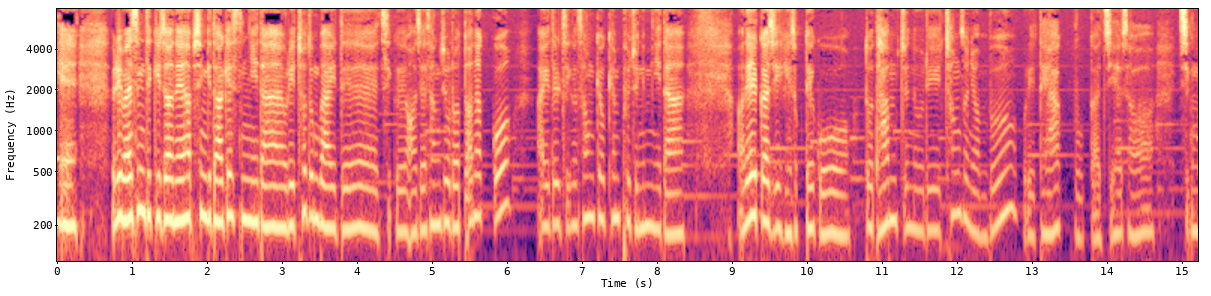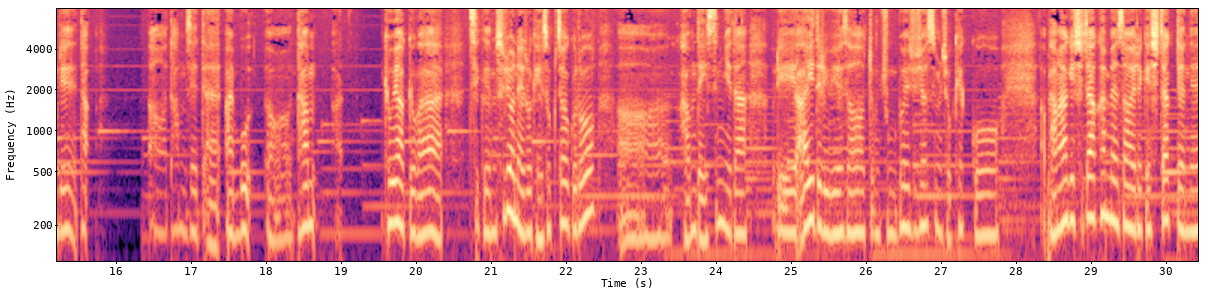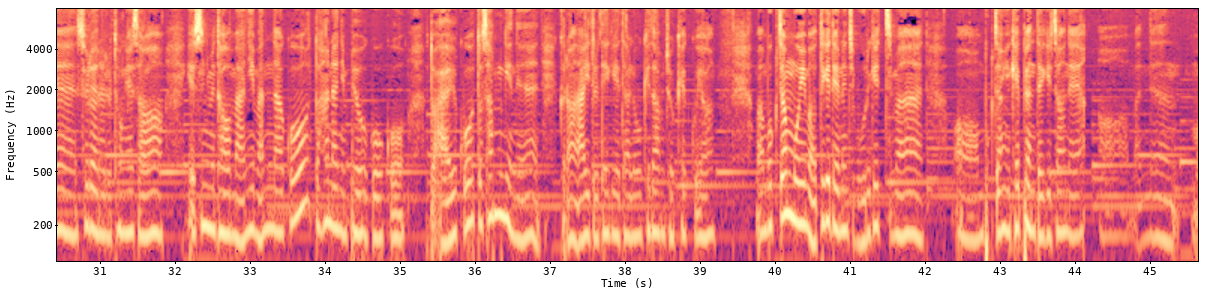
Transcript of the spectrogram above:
예, 우리 말씀 듣기 전에 합심기도 하겠습니다. 우리 초등부 아이들 지금 어제 상주로 떠났고 아이들 지금 성교 캠프 중입니다. 어, 내일까지 계속되고 또 다음 주는 우리 청소년부, 우리 대학부까지 해서 지금 우리 다 어, 다음 세대 아, 뭐 어, 다음 아, 교회 학교가 지금 수련회로 계속적으로 어, 가운데 있습니다. 우리 아이들을 위해서 좀 중보해 주셨으면 좋겠고 방학이 시작하면서 이렇게 시작되는 수련회를 통해서 예수님을 더 많이 만나고 또 하나님 배우고 오고 또 알고 또 섬기는 그런 아이들 되게 해달라고 기도하면 좋겠고요. 목장 모임 어떻게 되는지 모르겠지만 어, 목장이 개편되기 전에 어,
